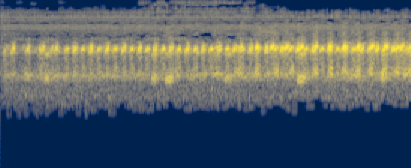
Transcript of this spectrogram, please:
I'm sorry.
